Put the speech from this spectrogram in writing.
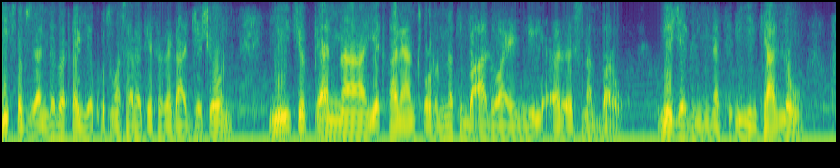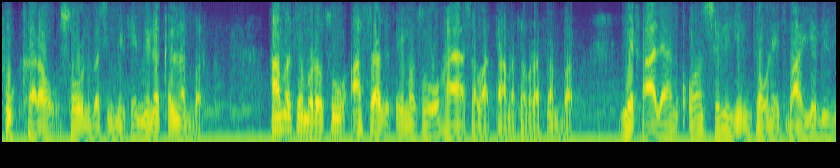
ይጽፍ ዘንድ በጠየቁት መሰረት የተዘጋጀ ሲሆን የኢትዮጵያና የጣሊያን ጦርነት በአድዋ የሚል ርዕስ ነበረው። የጀግንነት ትዕይንት ያለው ፉከራው ሰውን በስሜት የሚነቅል ነበር። ዓመተ ምህረቱ 1927 ዓመተ ምህረት ነበር። የጣሊያን ቆንስል ይህን ተውኔት ባየ ጊዜ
